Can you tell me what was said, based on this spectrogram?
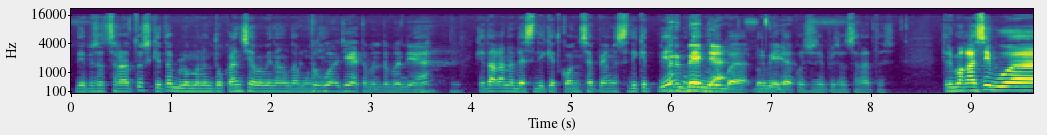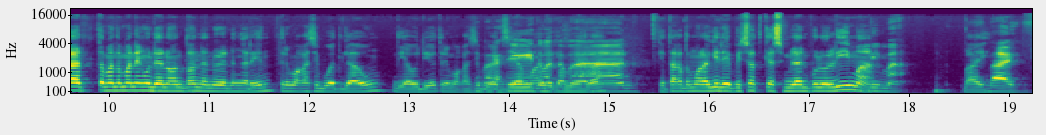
Di episode 100 kita belum menentukan siapa bintang tamunya. Tunggu aja ya teman-teman ya. Kita akan ada sedikit konsep yang sedikit ya, Berbeda. berubah, berbeda Iya. khusus episode 100. Terima kasih buat teman-teman yang udah nonton dan udah dengerin. Terima kasih buat Gaung di audio. Terima kasih Terima buat kasih Jamal di kamera. teman-teman. Kita ketemu lagi di episode ke-95. Lima. Bye. Bye.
